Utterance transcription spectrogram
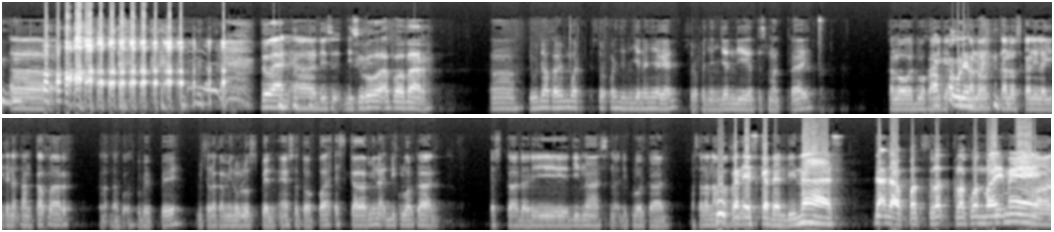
eh, tuh kan eh, disu- disuruh apa bar eh ya udah kalian buat surat perjanjian aja kan? Surat perjanjian di atas materai kalau dua kali kalau kalau sekali lagi kena tangkap bar kena tangkap PPP misalnya kami lulus PNS atau apa SK kami nak dikeluarkan. SK dari dinas nak dikeluarkan. Masalah nama Bukan kami- SK dan dinas. Tidak dapat surat kelakuan baik, Me. Oh,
